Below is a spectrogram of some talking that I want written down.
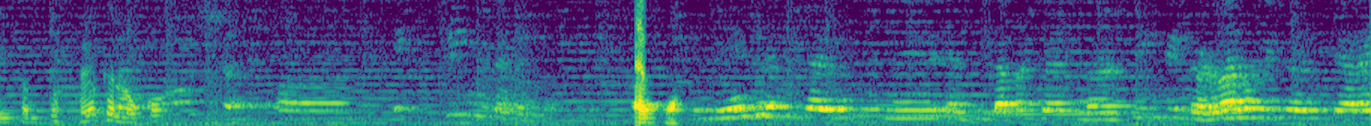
એ સંતોષ થયો કે લોકો અચ્છા. મેં જે વિચાર્યું હતું મેં જિલ્લા પંચાયત લડતી હતી લડવાનું વિચાર્યું ત્યારે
